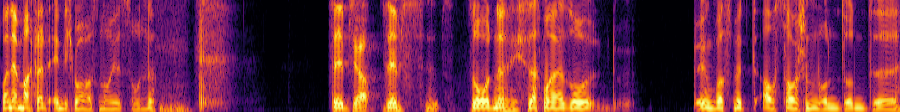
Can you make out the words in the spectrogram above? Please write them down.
Und er macht halt endlich mal was Neues so, ne? Selbst, ja. selbst so, ne, ich sag mal so, irgendwas mit austauschen und, und äh,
